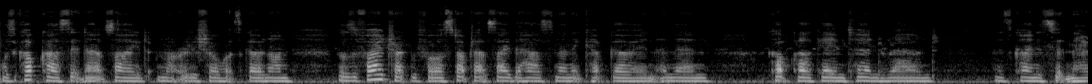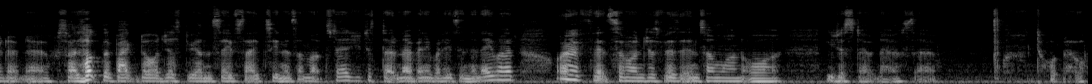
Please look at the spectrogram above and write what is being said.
there's a cop car sitting outside. I'm not really sure what's going on. There was a fire truck before, stopped outside the house, and then it kept going. And then a cop car came, turned around, it's kind of sitting there, I don't know. So I locked the back door just to be on the safe side, seeing as I'm upstairs. You just don't know if anybody's in the neighborhood or if it's someone just visiting someone or you just don't know. So, don't know.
